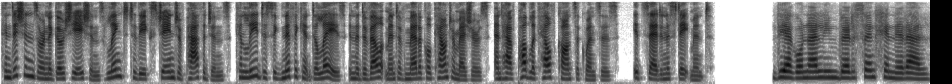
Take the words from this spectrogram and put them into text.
conditions or negotiations linked to the exchange of pathogens can lead to significant delays in the development of medical countermeasures and have public health consequences, it said in a statement. Diagonal inversa en general.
